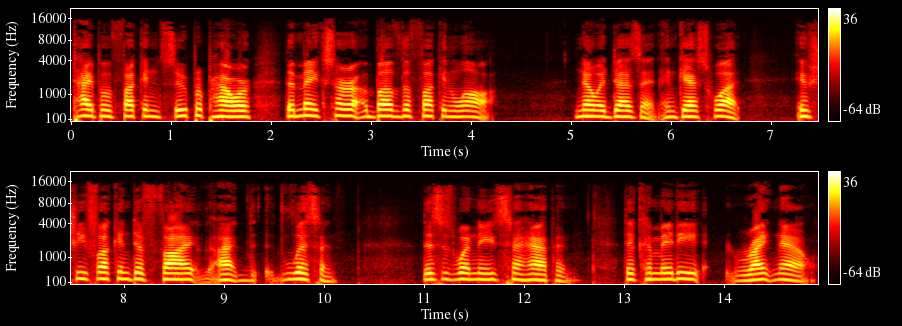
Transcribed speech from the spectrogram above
type of fucking superpower that makes her above the fucking law. No, it doesn't. And guess what? If she fucking defy, I, th- listen, this is what needs to happen. The committee right now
